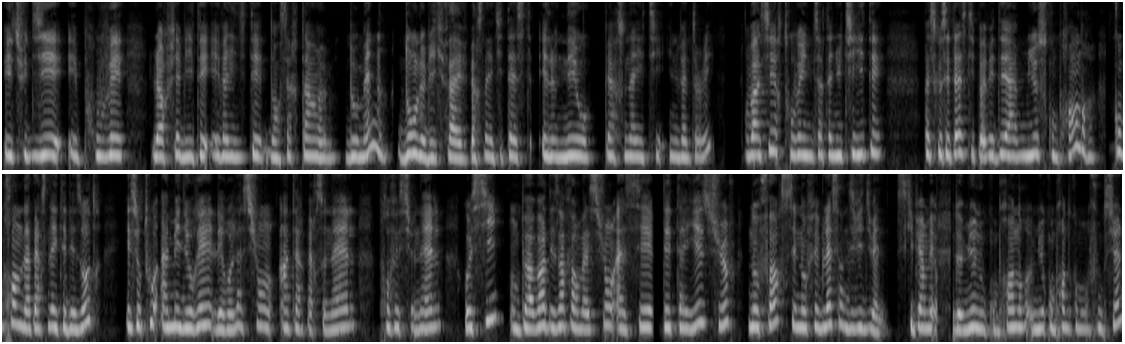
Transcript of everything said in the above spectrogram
étudié et prouvé leur fiabilité et validité dans certains euh, domaines, dont le Big Five Personality Test et le Neo Personality Inventory. On va aussi retrouver une certaine utilité, parce que ces tests, ils peuvent aider à mieux se comprendre, comprendre la personnalité des autres, et surtout améliorer les relations interpersonnelles, professionnelles. Aussi, on peut avoir des informations assez détaillées sur nos forces et nos faiblesses individuelles, ce qui permet de mieux nous comprendre, mieux comprendre comment on fonctionne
